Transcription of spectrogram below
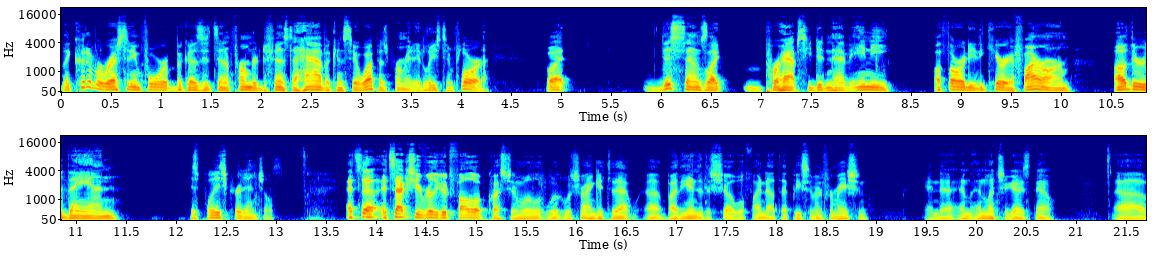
they could have arrested him for it because it's an affirmative defense to have a concealed weapons permit, at least in Florida. But this sounds like perhaps he didn't have any authority to carry a firearm other than his police credentials. That's a. It's actually a really good follow up question. We'll, we'll we'll try and get to that uh, by the end of the show. We'll find out that piece of information, and uh, and, and let you guys know. Uh,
